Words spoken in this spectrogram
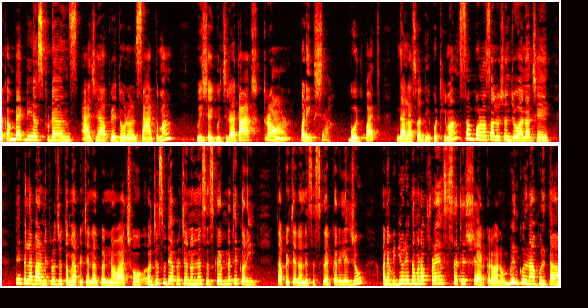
વેલકમ બેક, ડિયર સ્ટુડન્ટ્સ. આજે આપણે ધોરણ સાતમાં વિષય ગુજરાત પાઠ ત્રણ, પરીક્ષા, બોધપાઠ. ગાલા સ્વાધ્યાય પોથીમાં સંપૂર્ણ સોલ્યુશન જોવાના છે. તે પહેલાં બાળ મિત્રો, જો તમે આપણી ચેનલ પર નવા છો, હજુ સુધી આપણી ચેનલને સબસ્ક્રાઈબ નથી કરી, તો આપણી ચેનલને સબસ્ક્રાઈબ કરી લેજો અને વિડીયોને તમારા ફ્રેન્ડ્સ સાથે શેર કરવાનું બિલકુલ ના ભૂલતા.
